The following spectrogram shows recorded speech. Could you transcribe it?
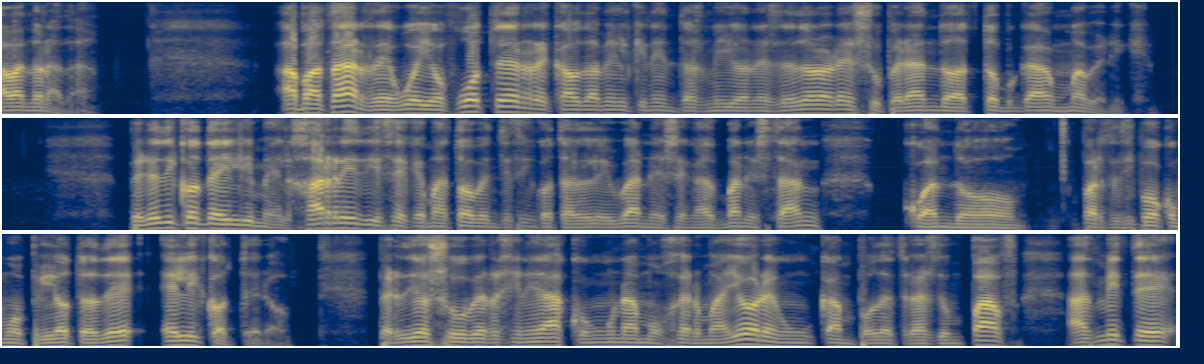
abandonada. Avatar de Way of Water recauda 1.500 millones de dólares, superando a Top Gun Maverick. Periódico Daily Mail. Harry dice que mató a 25 talibanes en Afganistán cuando participó como piloto de helicóptero. Perdió su virginidad con una mujer mayor en un campo detrás de un pub. Admite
